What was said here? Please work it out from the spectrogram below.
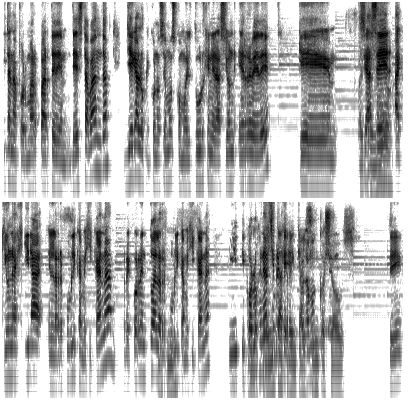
invitan a formar parte de, de esta banda. Llega lo que conocemos como el Tour Generación RBD, que Se hace aquí una gira en la República Mexicana, recorren toda la. República Mexicana y, y por Como lo general 30, siempre que, que hablamos 35 shows Sí,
